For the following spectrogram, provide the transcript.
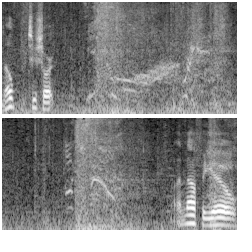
Nope, too short. Enough of you.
